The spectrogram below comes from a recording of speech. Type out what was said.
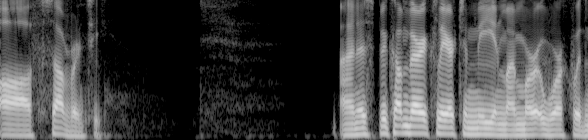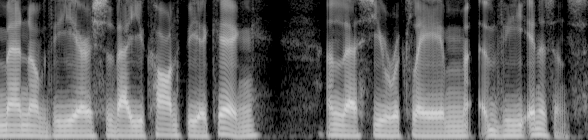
of sovereignty. And it's become very clear to me in my work with men over the years that you can't be a king unless you reclaim the innocence.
